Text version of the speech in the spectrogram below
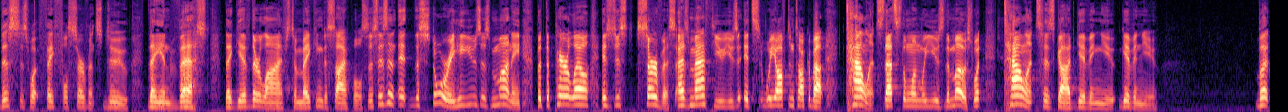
This is what faithful servants do. They invest, they give their lives to making disciples. This isn't the story, he uses money, but the parallel is just service. As Matthew uses it's we often talk about talents. That's the one we use the most. What talents has God giving you given you? But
